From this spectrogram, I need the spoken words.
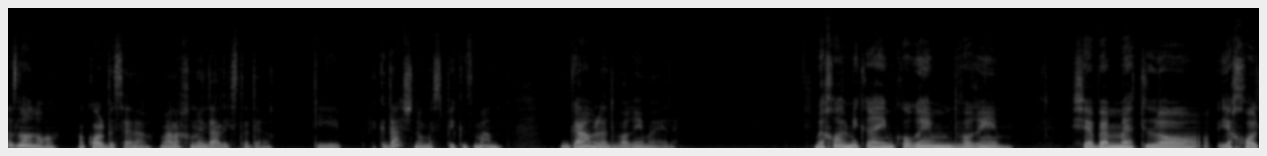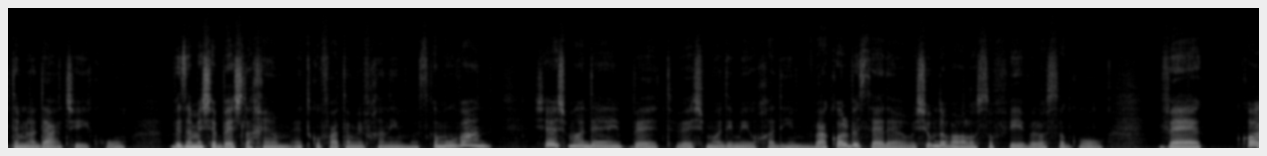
אז לא נורא, הכל בסדר, ואנחנו נדע להסתדר. כי הקדשנו מספיק זמן גם לדברים האלה. בכל מקרה, אם קורים דברים שבאמת לא יכולתם לדעת שיקרו, וזה משבש לכם את תקופת המבחנים, אז כמובן שיש מועדי ב' ויש מועדים מיוחדים, והכל בסדר, ושום דבר לא סופי ולא סגור, ו... כל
